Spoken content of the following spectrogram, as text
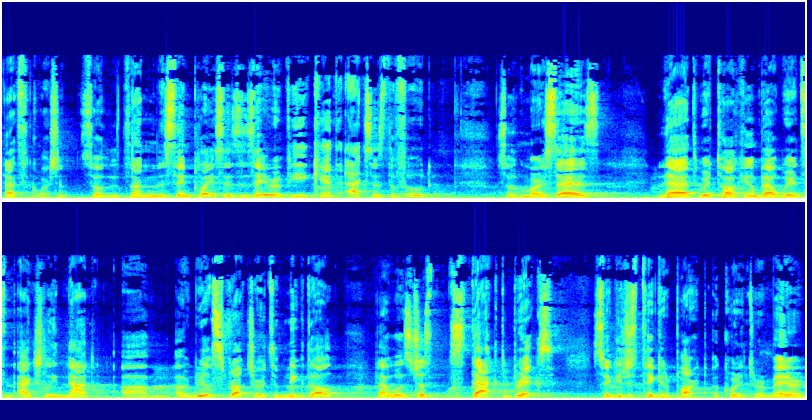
That's the question. So it's not in the same place as the Erev. He can't access the food. So Gemara says that we're talking about where it's actually not um, a real structure. It's a migdal that was just stacked bricks. So you could just take it apart, according to Rameir,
